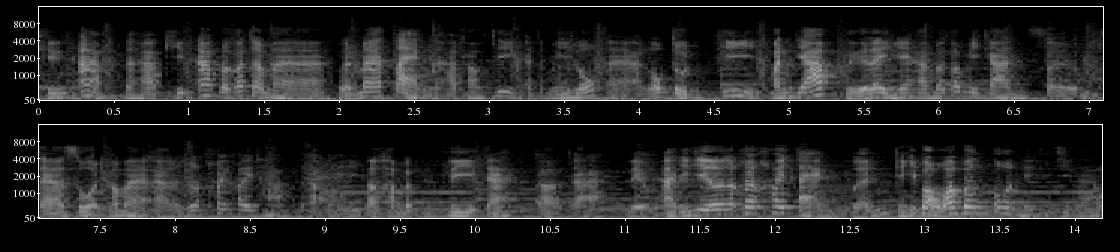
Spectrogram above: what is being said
clean up นะครับ clean up เราก็จะมาเหมือนมาแต่งนะครับ felting อาจจะมีลบอ่าลบจุดที่มันยับหรืออะไรอย่างเงี้ยครับแล้วก็มีการเสริมแต่ละส่วนเข้ามาอ่าแล้วก็ค่อย ๆทำนะครับอันนี้เราทำแบบรีบๆนะก็จะเร็วอะจริงๆเราจะค่อย ๆ แต่งเหมือนอย่างที่บอกว่าเบื้องต้นเนี่ยจริงๆแล้ว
